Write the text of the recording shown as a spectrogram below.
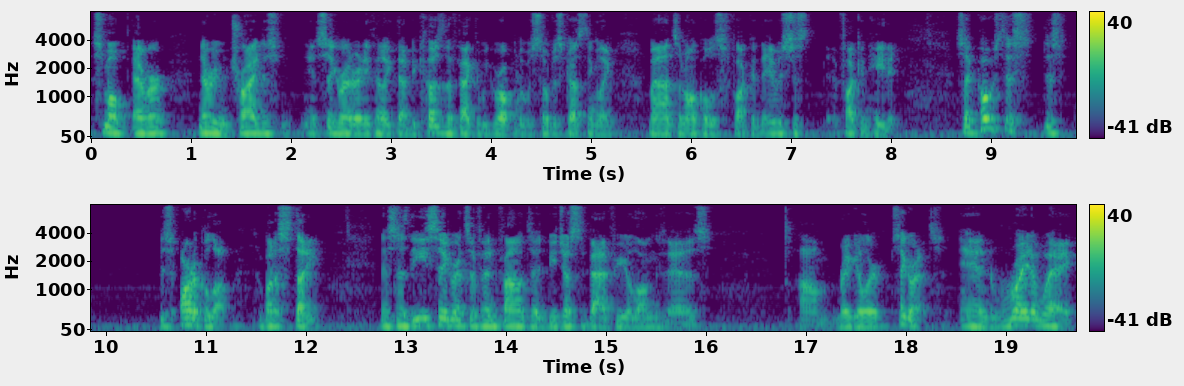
smoked ever. Never even tried a you know, cigarette or anything like that because of the fact that we grew up with it was so disgusting. Like my aunts and uncles, fucking, it was just fucking hate it. So I post this this this article up about a study. It says the e-cigarettes have been found to be just as bad for your lungs as um, regular cigarettes. And right away,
